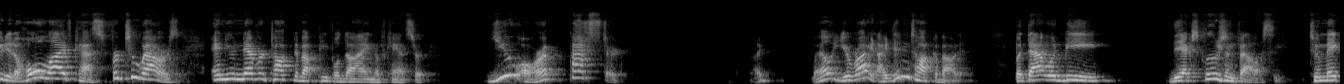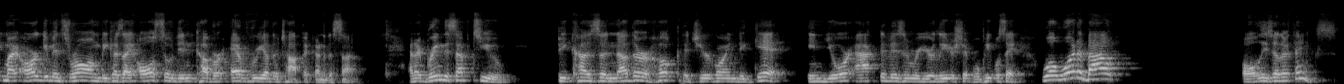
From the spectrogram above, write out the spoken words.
You did a whole live cast for two hours and you never talked about people dying of cancer. You are a bastard. Like, well, you're right. I didn't talk about it. But that would be the exclusion fallacy to make my arguments wrong because I also didn't cover every other topic under the sun. And I bring this up to you because another hook that you're going to get in your activism or your leadership will people say, well, what about all these other things?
